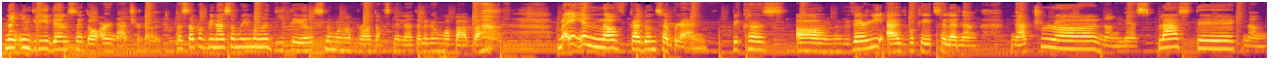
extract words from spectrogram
ng ingredients nito are natural. Basta pag binasa mo yung mga details ng mga products nila, talagang mapapa. Mai-in love ka dun sa brand because um, very advocate sila ng natural, ng less plastic, ng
